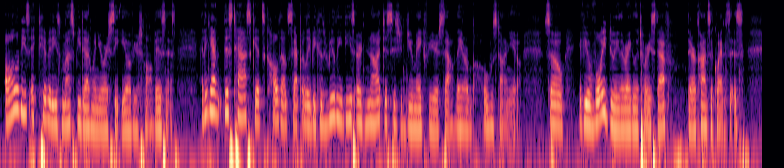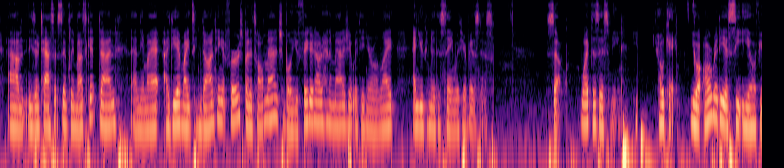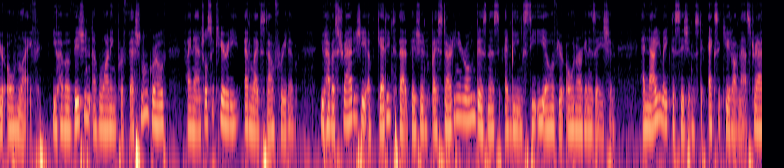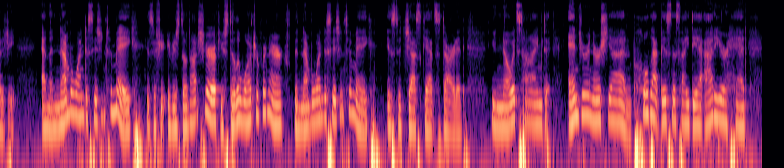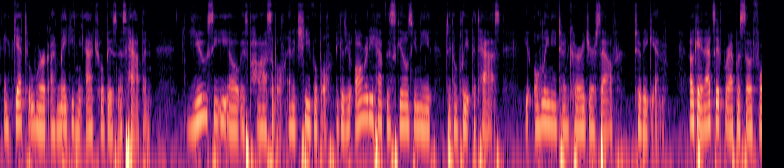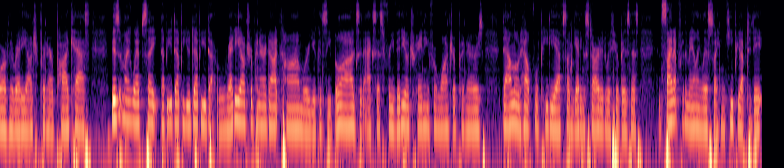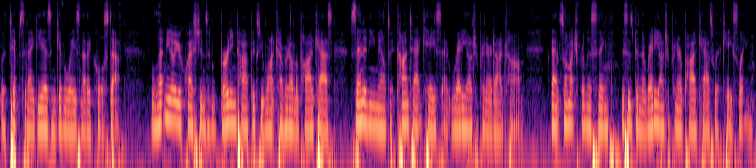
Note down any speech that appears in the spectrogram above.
All of these activities must be done when you are CEO of your small business. And again, this task gets called out separately because really these are not decisions you make for yourself, they are imposed on you. So if you avoid doing the regulatory stuff, there are consequences. Um, these are tasks that simply must get done, and the my idea might seem daunting at first, but it's all manageable. You figured out how to manage it within your own life, and you can do the same with your business. So, what does this mean? Okay, you are already a CEO of your own life. You have a vision of wanting professional growth, financial security, and lifestyle freedom. You have a strategy of getting to that vision by starting your own business and being CEO of your own organization. And now you make decisions to execute on that strategy. And the number one decision to make is if, you, if you're still not sure, if you're still a wantrepreneur, the number one decision to make is to just get started. You know it's time to end your inertia and pull that business idea out of your head and get to work on making the actual business happen. You, CEO, is possible and achievable because you already have the skills you need to complete the task. You only need to encourage yourself to begin. Okay, that's it for episode four of the Ready Entrepreneur podcast. Visit my website, www.readyentrepreneur.com, where you can see blogs and access free video training for entrepreneurs, download helpful PDFs on getting started with your business, and sign up for the mailing list so I can keep you up to date with tips and ideas and giveaways and other cool stuff. Let me know your questions and burning topics you want covered on the podcast. Send an email to contactcase at readyentrepreneur.com. Thanks so much for listening. This has been the Ready Entrepreneur Podcast with Case Lane.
